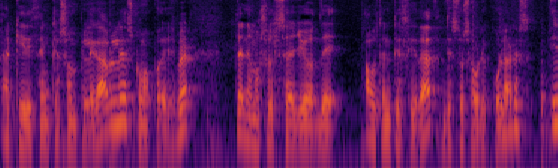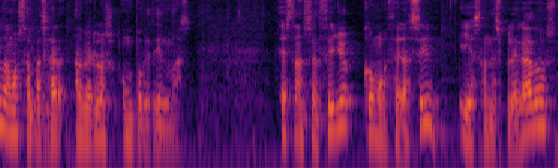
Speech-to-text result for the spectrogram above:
Aquí dicen que son plegables, como podéis ver tenemos el sello de autenticidad de estos auriculares y vamos a pasar a verlos un poquitín más. Es tan sencillo como hacer así y ya están desplegados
